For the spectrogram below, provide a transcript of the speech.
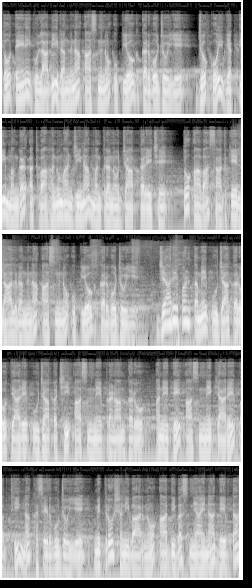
તો તેણે ગુલાબી રંગના આસનનો ઉપયોગ કરવો જોઈએ. જો કોઈ વ્યક્તિ મંગળ અથવા હનુમાનજીના મંત્રનો જાપ કરે છે તો આવા સાધકે લાલ રંગના આસનનો ઉપયોગ કરવો જોઈએ. જ્યારે પણ તમે પૂજા કરો ત્યારે પૂજા પછી આસનને પ્રણામ કરો અને તે આસનને ક્યારે પગથી ન ખસેડવું જોઈએ. મિત્રો, શનિવારનો આ દિવસ ન્યાયના દેવતા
